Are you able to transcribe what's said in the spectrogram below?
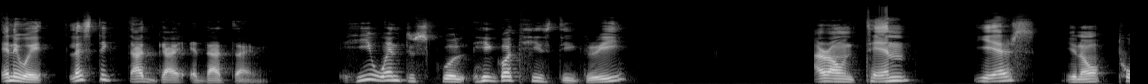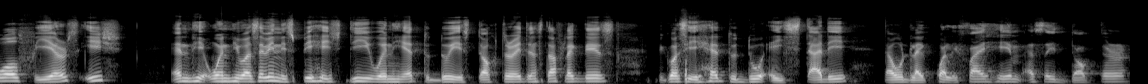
anyway, let's take that guy at that time. He went to school, he got his degree around 10 years, you know, 12 years ish. And he, when he was having his PhD, when he had to do his doctorate and stuff like this, because he had to do a study that would like qualify him as a doctor,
